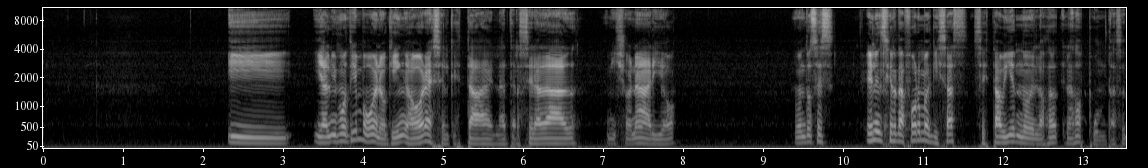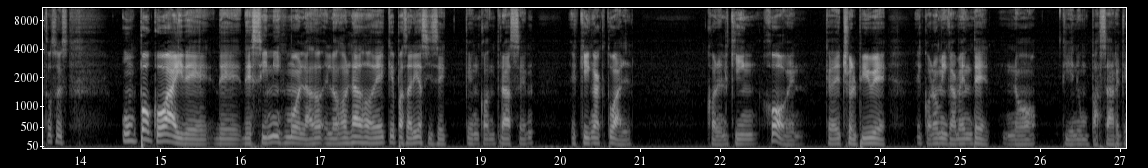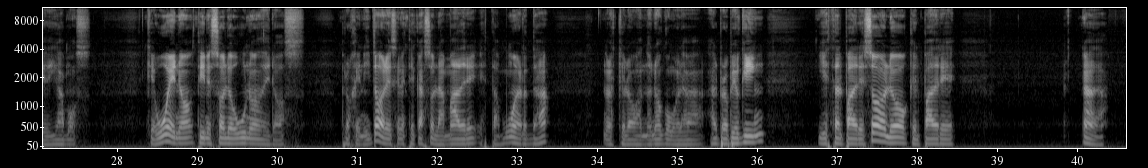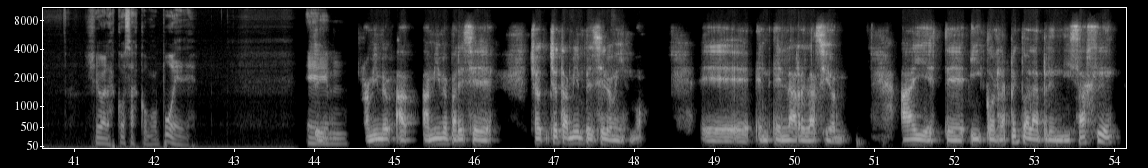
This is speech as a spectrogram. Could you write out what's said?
Y, y al mismo tiempo, bueno, King ahora es el que está en la tercera edad, millonario. Entonces, él en cierta forma quizás se está viendo en, las dos puntas. Entonces, un poco hay de, de, sí mismo en, los dos lados de qué pasaría si se encontrasen el King actual con el King joven. Que de hecho el pibe económicamente no tiene un pasar que digamos que bueno, tiene solo uno de los progenitores, en este caso la madre está muerta, no es que lo abandonó como al propio King, y está el padre solo, que el padre nada, lleva las cosas como puede. Em, a, mí me, a, mí me parece, yo, también pensé lo mismo eh, en, la relación. Hay este, y con respecto al aprendizaje,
